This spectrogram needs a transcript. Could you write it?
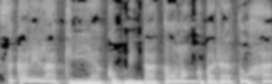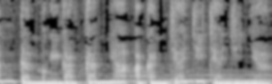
Sekali lagi Yakub minta tolong kepada Tuhan dan mengingatkannya akan janji-janjinya.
